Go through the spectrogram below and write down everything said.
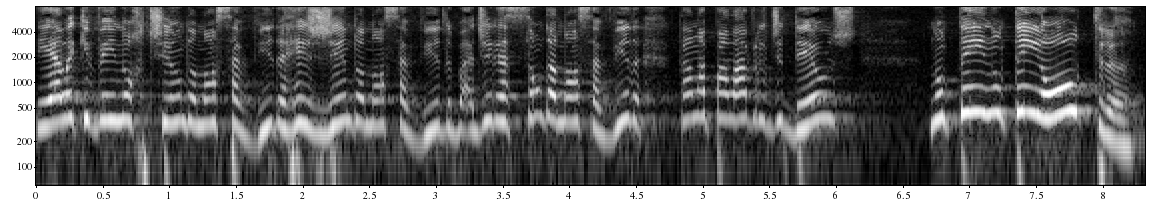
e ela que vem norteando a nossa vida, regendo a nossa vida, a direção da nossa vida está na palavra de Deus. Não tem, não tem outra.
